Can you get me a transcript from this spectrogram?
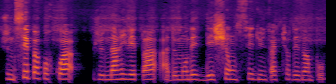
je ne sais pas pourquoi, je n'arrivais pas à demander d'échéancier d'une facture des impôts.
